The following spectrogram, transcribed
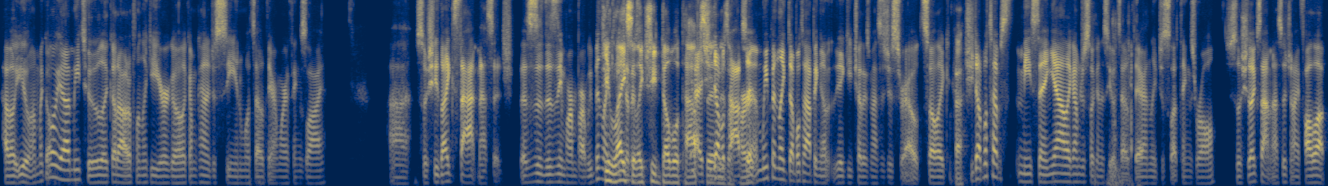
How about you? I'm like, oh yeah, me too. Like got out of one like a year ago. Like I'm kind of just seeing what's out there and where things lie. Uh, so she likes that message. This is this is the important part. We've been like She likes it. Like she double taps yeah, she double taps it, and we've been like double tapping like each other's messages throughout. So like Okay. she double taps me saying, "Yeah, like I'm just looking to see what's out there," and like just let things roll. So she likes that message, and I follow up.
